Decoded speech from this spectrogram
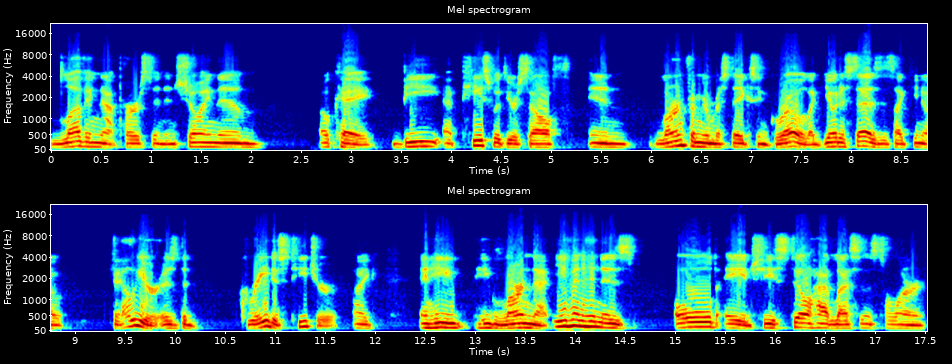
loving that person and showing them, okay, be at peace with yourself and learn from your mistakes and grow. Like Yoda says, it's like, you know, failure is the greatest teacher. Like, and he, he learned that even in his old age, he still had lessons to learn.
